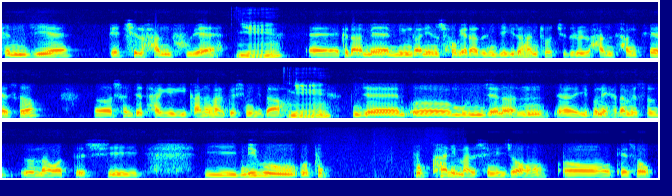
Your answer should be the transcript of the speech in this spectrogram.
현지에 배치를 한 후에 예. 에, 그다음에 민간인 소개라든지 이러한 조치들을 한 상태에서 어, 선제 타격이 가능할 것입니다. 예. 이제 어 문제는 어, 이번에 회담에서도 나왔듯이 이 미국 북 북한이 말씀이죠. 어 계속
